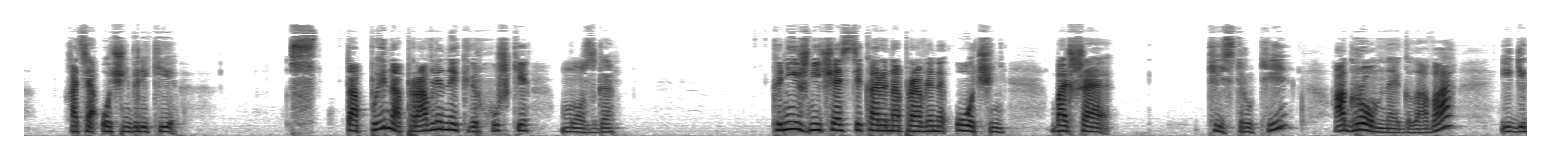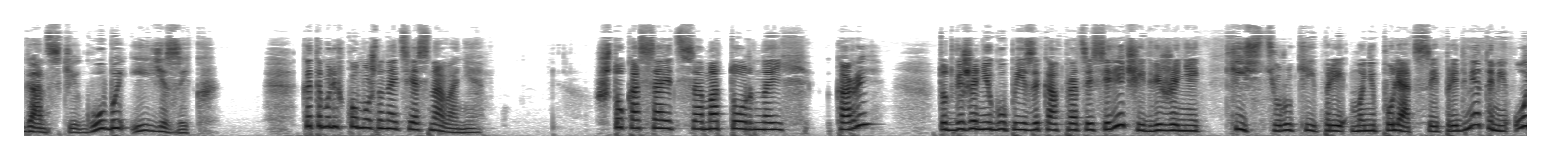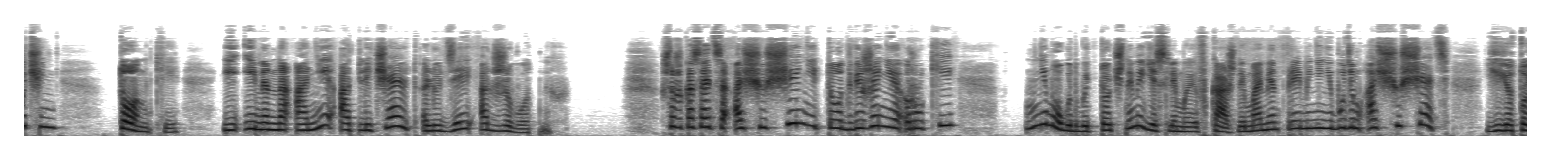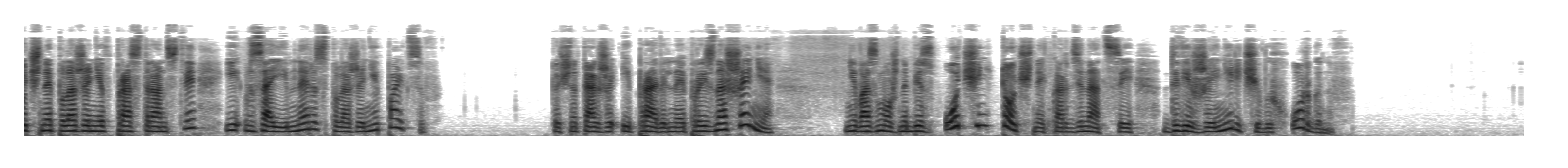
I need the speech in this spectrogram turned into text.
хотя очень велики стопы, направленные к верхушке мозга. К нижней части коры направлены очень большая кисть руки, огромная голова и гигантские губы и язык. К этому легко можно найти основания. Что касается моторной коры, то движение губ и языка в процессе речи и движение кистью руки при манипуляции предметами очень тонкие, и именно они отличают людей от животных. Что же касается ощущений, то движения руки не могут быть точными, если мы в каждый момент времени не будем ощущать ее точное положение в пространстве и взаимное расположение пальцев. Точно так же и правильное произношение — невозможно без очень точной координации движений речевых органов.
